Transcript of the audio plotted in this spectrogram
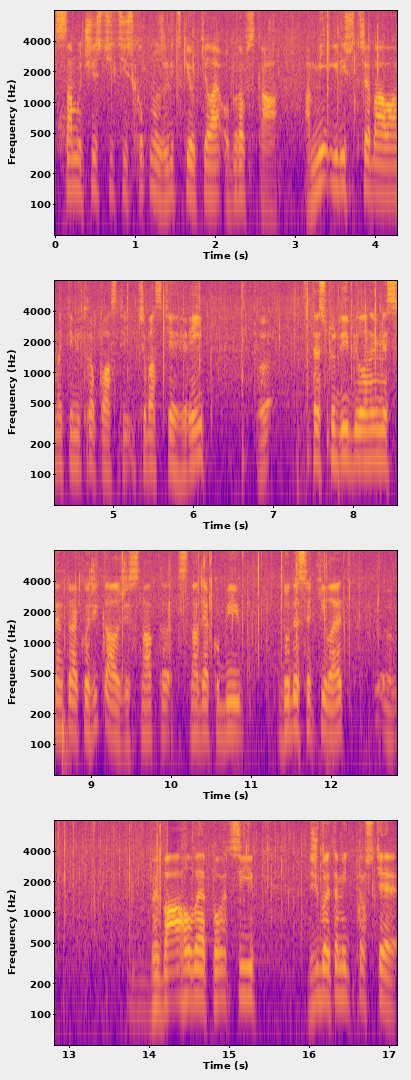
samočistící schopnost lidského těla je obrovská. A my, i když třeba máme ty mikroplasty, i třeba z těch ryb, v té studii bylo, nevím, jestli jsem to jako říkal, že snad, snad jakoby do deseti let ve váhové porci, když budete mít prostě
